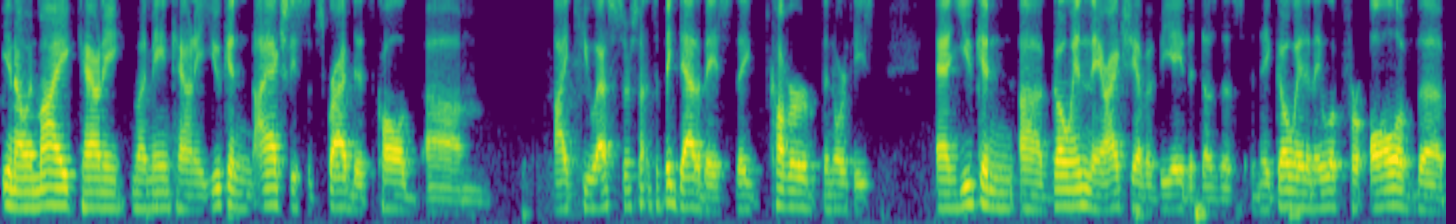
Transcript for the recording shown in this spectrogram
you know, in my county, my main county, you can I actually subscribed. It's called um, IQS or something. It's a big database. They cover the Northeast, and you can uh, go in there. I actually have a VA that does this, and they go in and they look for all of the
